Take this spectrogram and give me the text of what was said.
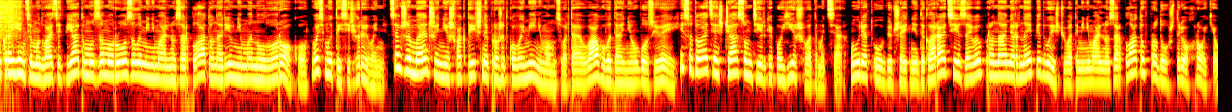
Українцям у 25-му заморозили мінімальну зарплату на рівні минулого року 8 тисяч гривень. Це вже менше ніж фактичний прожитковий мінімум. Звертає увагу видання обоз.ua. І ситуація з часом тільки погіршуватиметься. Уряд у бюджетній декларації заявив про намір не підвищувати мінімальну зарплату впродовж трьох років.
